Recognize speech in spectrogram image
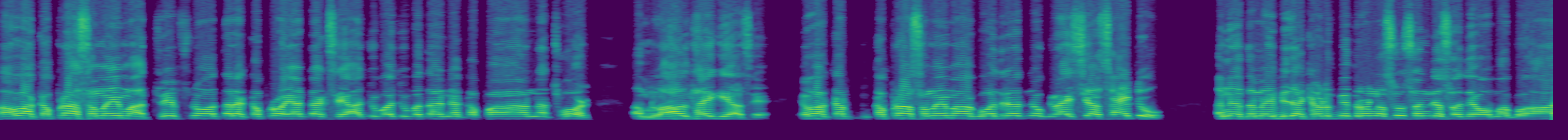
આવા કપરા સમયમાં થ્રીપ્સ નો અત્યારે કપરો એટેક છે. આજુબાજુ બધાના કપાના છોડ આમ લાલ થઈ ગયા છે. એવા કપ- કપરા સમયમાં ગોદરેજનું ગ્રાઇસિયા સાટ્યું અને તમે બીજા ખેડૂત મિત્રોને શું સંદેશો દેવા માંગો આ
